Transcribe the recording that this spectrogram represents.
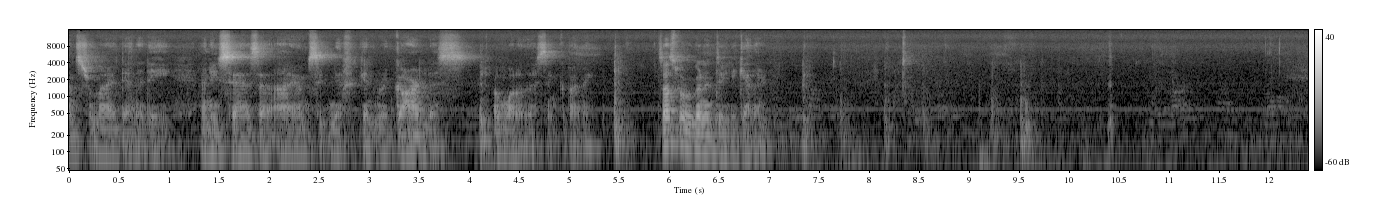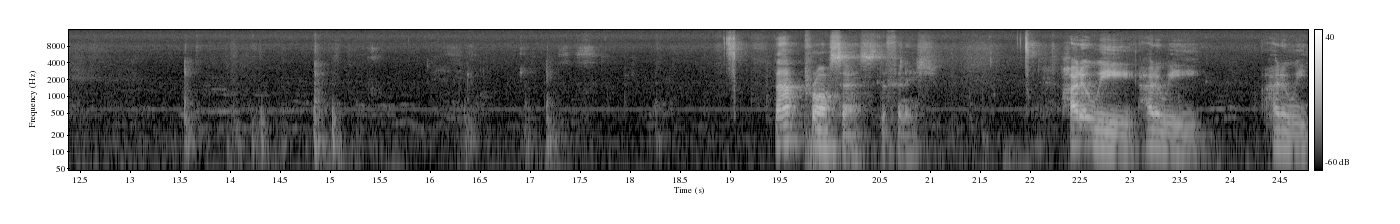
answer my identity and who says that I am significant regardless of what others think about me. So that's what we're going to do together. That process to finish how do we how do we how do we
